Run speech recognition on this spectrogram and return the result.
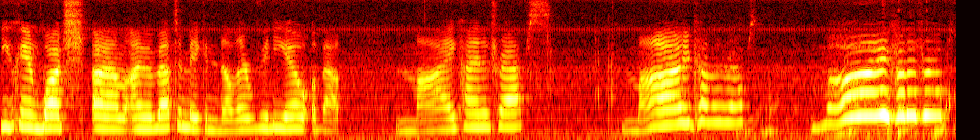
you can watch, um, I'm about to make another video about my kind of traps. My kind of traps. My kind of traps.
